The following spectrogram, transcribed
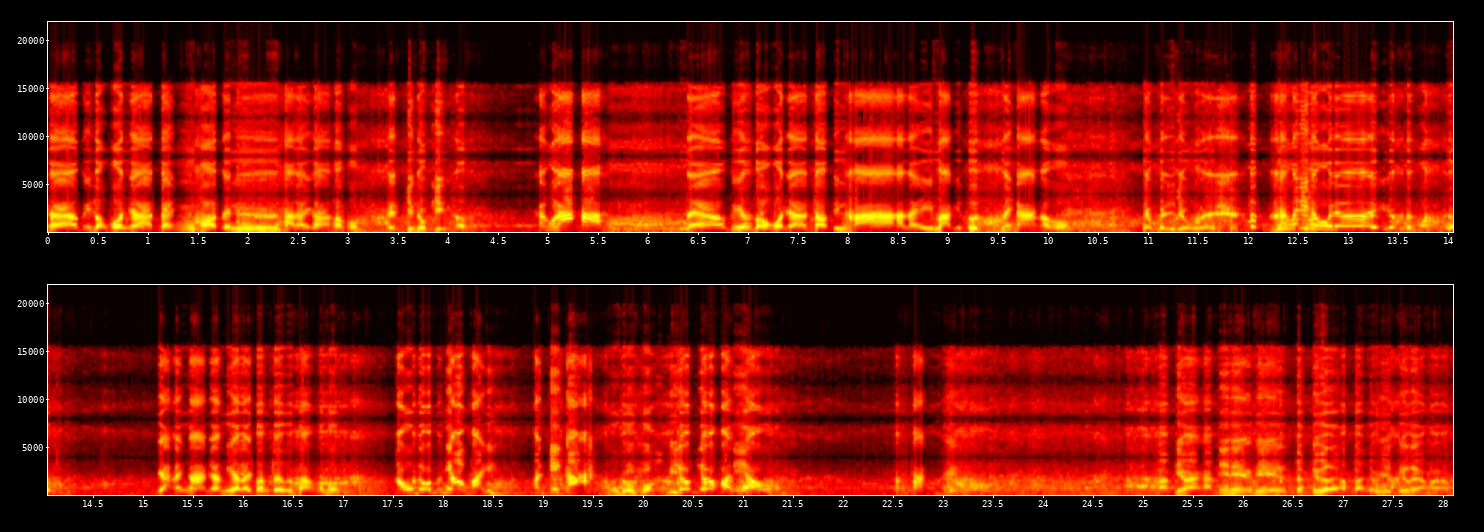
แล้วพี่สองคนเนี่ยแต่งคอสเป็นอะไรกันครับผม เป็นกินโทกิครับคาากุระค่ะ แล้วพี่ทั้งสองคนเนี่ยชอบสินค้าอะไร มากที่สุดในงานครับผม ยังไม่ได้ดูเลย ยังไม่ได้ดูเลย อยากให้งานเนี้ยมีอะไรเพิ่มเติมหรือเปล่าครับผม เอาโดมตัวนี้ออกไป มันเกะกะโดนบอกมีโดมเดียวก็พอแล้วอะงานที่มางานนี้นี่พี่จะซื้ออะไรครับกะจะมีซื้ออะไรมาครับ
